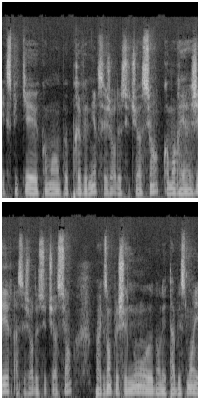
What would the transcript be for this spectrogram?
expliquer comment on peut prévenir ce genre de situation, comment réagir à ce genre de situation. Par exemple, chez nous, euh, dans l'établissement, il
